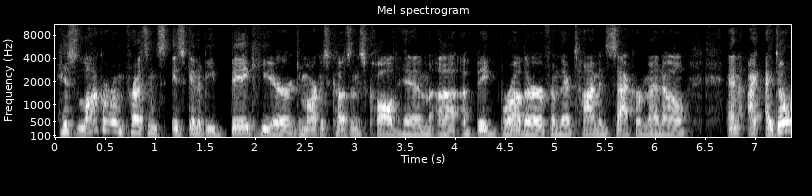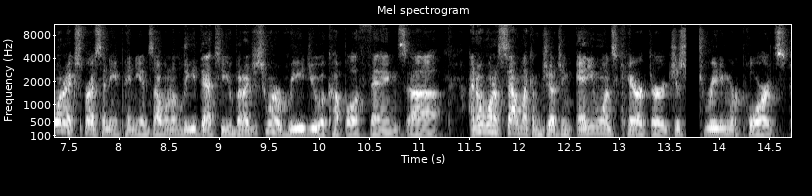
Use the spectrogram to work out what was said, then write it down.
his locker room presence is going to be big here. Demarcus Cousins called him uh, a big brother from their time in Sacramento, and I, I, don't want to express any opinions. I want to lead that to you, but I just want to read you a couple of things. Uh, I don't want to sound like I'm judging anyone's character, just reading reports.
